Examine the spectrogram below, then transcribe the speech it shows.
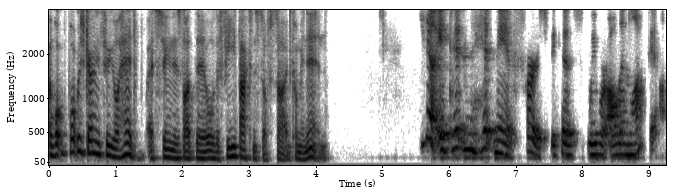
what, what was going through your head as soon as like the all the feedback and stuff started coming in you know, it didn't hit me at first because we were all in lockdown.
